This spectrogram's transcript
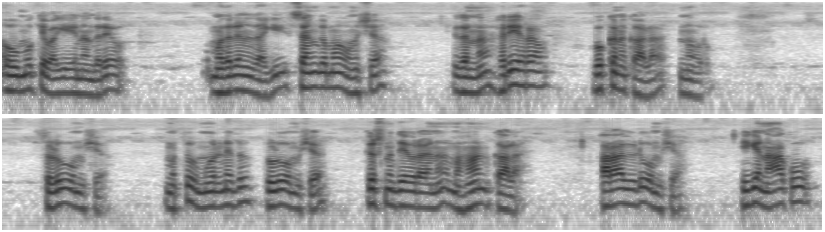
ಅವು ಮುಖ್ಯವಾಗಿ ಏನೆಂದರೆ ಮೊದಲನೇದಾಗಿ ಸಂಗಮ ವಂಶ, ಇದನ್ನು ಹರಿಹರ ಬುಕ್ಕನ ಕಾಲ ಅನ್ನೋರು. ಸುಳು ವಂಶ ಮತ್ತು ಮೂರನೇದು ತುಳು ವಂಶ, ಕೃಷ್ಣದೇವರಾಯನ ಮಹಾನ್ ಕಾಲ, ಅರಾವಿಡು ವಂಶ. ಹೀಗೆ ನಾಲ್ಕು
